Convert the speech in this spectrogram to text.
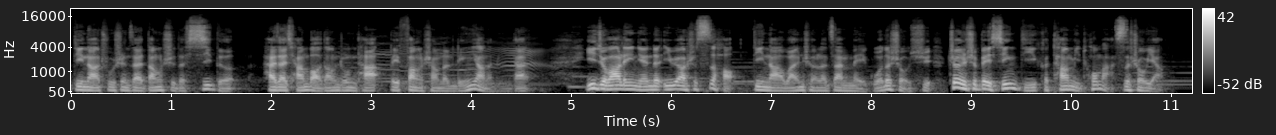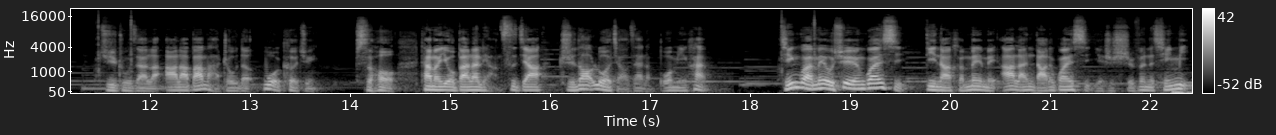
蒂娜出生在当时的西德，还在襁褓当中，她被放上了领养的名单。一九八零年的一月二十四号，蒂娜完成了在美国的手续，正式被辛迪和汤米·托马斯收养，居住在了阿拉巴马州的沃克郡。此后，他们又搬了两次家，直到落脚在了伯明翰。尽管没有血缘关系，蒂娜和妹妹阿兰达的关系也是十分的亲密，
